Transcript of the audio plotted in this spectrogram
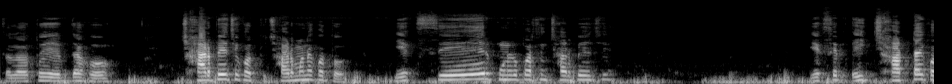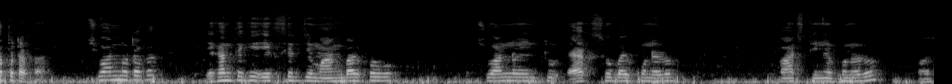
তাহলে অতএব দেখো, ছাড় পেয়েছে কত? ছাড় মানে কত? এক্সের পনেরো পার্সেন্ট ছাড় পেয়েছে। এক্সের এই ছাড়টাই কত টাকা? চুয়ান্ন টাকা। এখান থেকে এক্সের যে মান বার করব, চুয়ান্ন ইন্টু একশো বাই পনেরো, পাঁচ তিনে পনেরো, পাঁচ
